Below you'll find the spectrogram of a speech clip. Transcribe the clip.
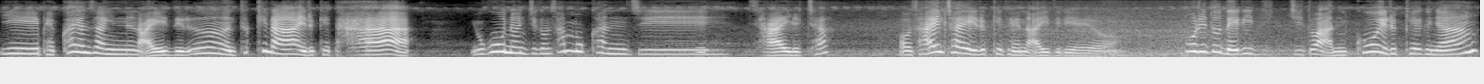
이 백화 현상 있는 아이들은 특히나 이렇게 다 요거는 지금 삽목한 지 4일차? 어, 4일차에 이렇게 된 아이들이에요. 뿌리도 내리지도 않고 이렇게 그냥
